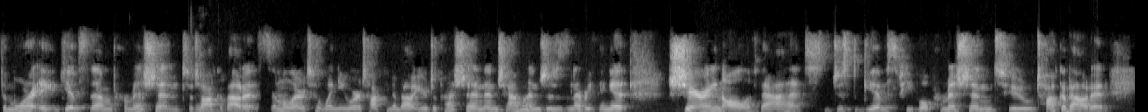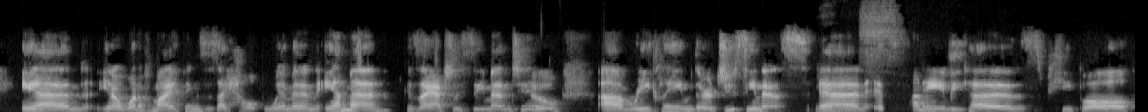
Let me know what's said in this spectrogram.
the more it gives them permission to talk yeah. about it. Similar to when you were talking about your depression and challenges and everything. It sharing all of that just gives people permission to talk about it. And, you know, one of my things is I help women and men, because I actually see men too, um, reclaim their juiciness. Yes. And it's funny because people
